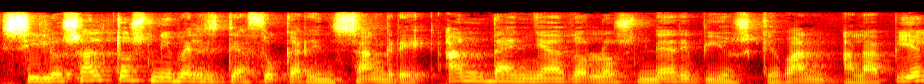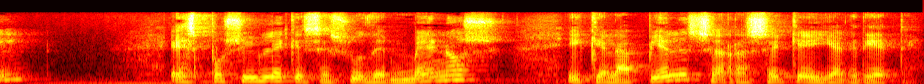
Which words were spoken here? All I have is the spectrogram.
Si los altos niveles de azúcar en sangre han dañado los nervios que van a la piel, es posible que se suden menos y que la piel se reseque y agriete.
